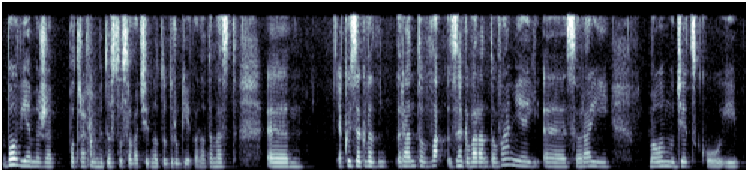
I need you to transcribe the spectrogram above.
bo wiemy, że potrafimy dostosować jedno do drugiego. Natomiast jakoś zagwarantowa zagwarantowanie Sorai małemu dziecku jej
